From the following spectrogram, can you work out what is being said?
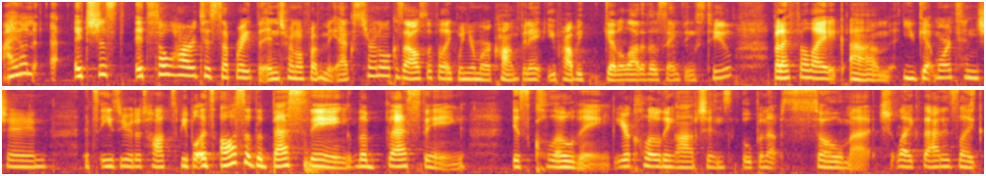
I don't it's just it's so hard to separate the internal from the external because I also feel like when you're more confident you probably get a lot of those same things too. But I feel like um you get more attention. It's easier to talk to people. It's also the best thing, the best thing is clothing. Your clothing options open up so much. Like that is like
